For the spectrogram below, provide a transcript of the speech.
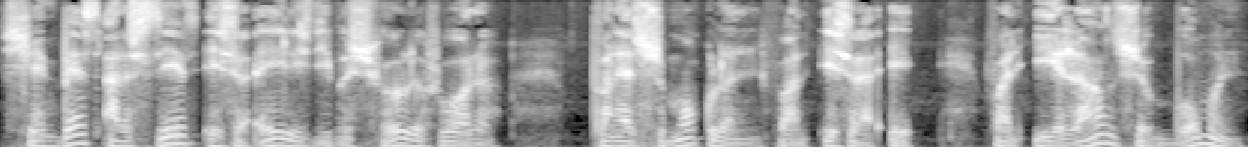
Shin Bet arresteert Israëli's die beschuldigd worden van het smokkelen van, Israël, van Iraanse bommen.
